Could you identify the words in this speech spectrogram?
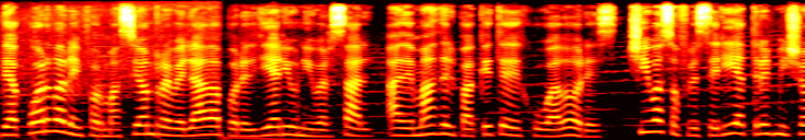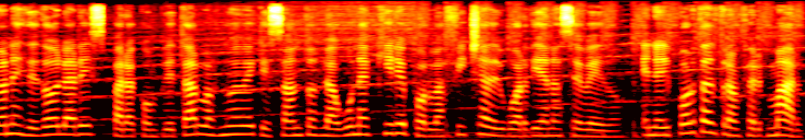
De acuerdo a la información revelada por el diario Universal, además del paquete de jugadores, Chivas ofrecería 3 millones de dólares para completar los 9 que Santos Laguna quiere por la ficha del guardián Acevedo. En el portal Transfermarkt,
